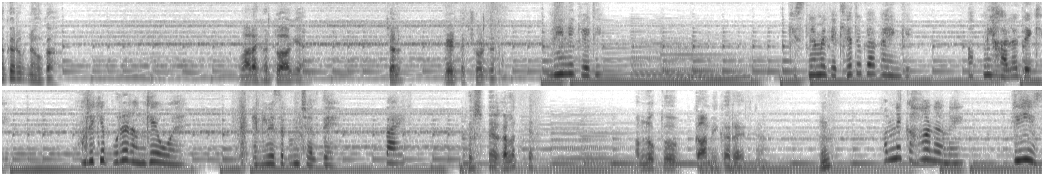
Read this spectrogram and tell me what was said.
यहाँ क्यों रुकने होगा हमारा घर तो आ गया चलो गेट तक छोड़ देता हूँ। नहीं नहीं केटी। किसने में देख लिया तो क्या कहेंगे? अपनी हालत देखिए। पूरे के पूरे रंगे हुए हैं। एनीवे अब हम चलते हैं। बाय तो इसमें गलत क्या है? हम लोग तो काम ही कर रहे थे ना। हमने कहा ना नहीं। प्लीज़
